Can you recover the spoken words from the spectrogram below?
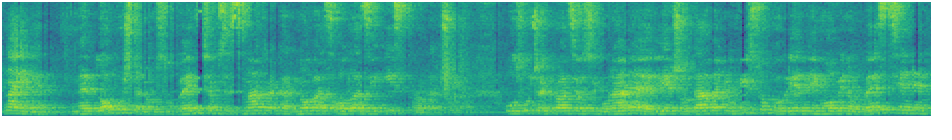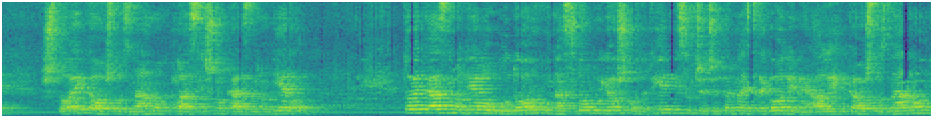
Naime, nedopuštenom subvencijom se smatra kad novac odlazi iz proračuna. U slučaju Croatia osiguranja je riječ o davanju visoko vrijedne imovine u bescijenje, što je, kao što znamo, klasično kazneno djelo. To je kazneno djelo u DORH-u na stolu još od 2014. godine, ali kao što znamo,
